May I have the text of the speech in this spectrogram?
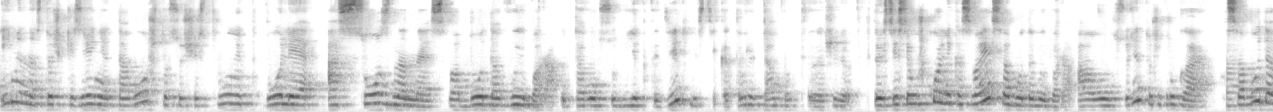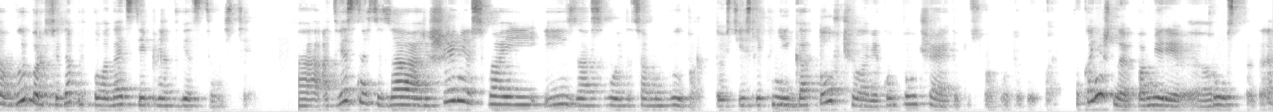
именно с точки зрения того, что существует более осознанная свобода выбора у того субъекта деятельности, который там вот э, живет. То есть если у школьника своя свобода выбора, а у студента уже другая. Свобода выбора всегда предполагает степень ответственности. А, ответственности за решения свои и за свой этот самый выбор. То есть если к ней готов человек, он получает эту свободу выбора. Ну, конечно, по мере э, роста, да,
